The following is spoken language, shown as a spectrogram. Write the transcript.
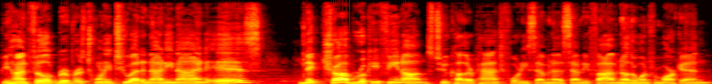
Behind Philip Rivers, 22 out of 99 is Nick Chubb, rookie phenoms, two color patch, 47 out of 75. Another one from Mark N.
